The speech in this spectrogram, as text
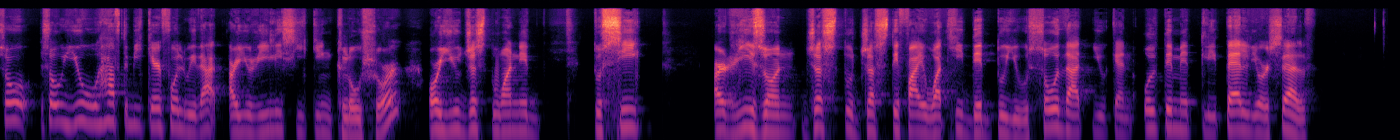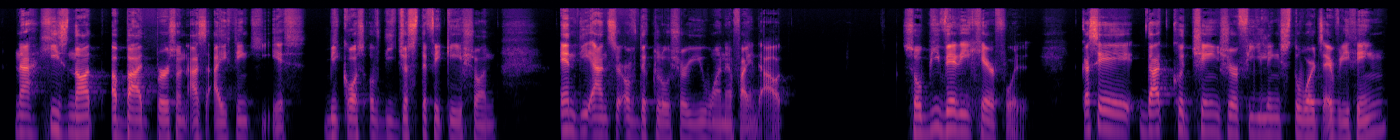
So so you have to be careful with that. Are you really seeking closure or you just wanted to seek a reason just to justify what he did to you so that you can ultimately tell yourself na he's not a bad person as I think he is because of the justification and the answer of the closure you want to find out. So be very careful. Kasi that could change your feelings towards everything.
